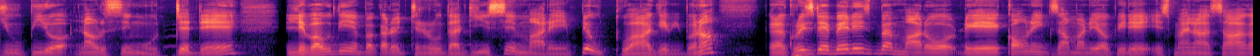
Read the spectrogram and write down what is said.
ယူပြီးတော့နောက်တစ်ဆင့်ကိုတက်တယ်လီဗာပူးတင်းရဲ့ဘက်ကတော့ကျွန်တော်တို့ဒီအဆင့်မှာတင်ပြုတ်သွားခဲ့ပြီပေါ့နော်ခရစ္စတယ်ဘဲလစ်ဘက်မှာတော့တကယ်ကောင်းတဲ့ exam တယောက်ဖြစ်တဲ့အစ္စမိုင်လာဆာက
